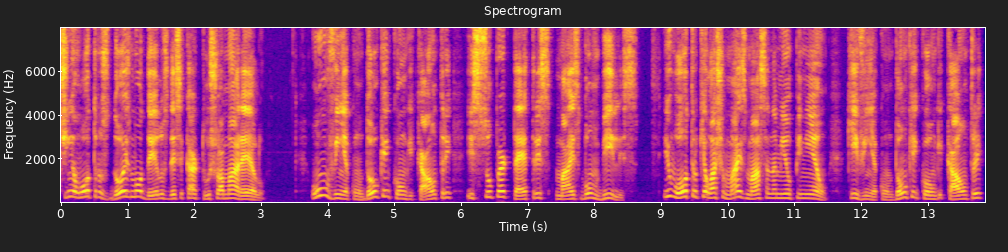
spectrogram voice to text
Tinham outros dois modelos desse cartucho amarelo. Um vinha com Donkey Kong Country e Super Tetris mais Bombiles. E o outro que eu acho mais massa na minha opinião, que vinha com Donkey Kong Country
